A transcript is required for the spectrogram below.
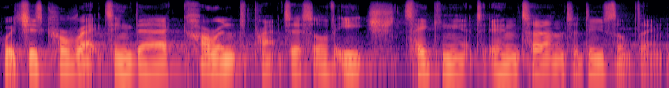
which is correcting their current practice of each taking it in turn to do something.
